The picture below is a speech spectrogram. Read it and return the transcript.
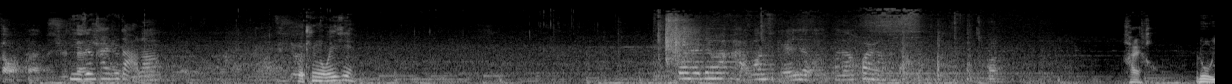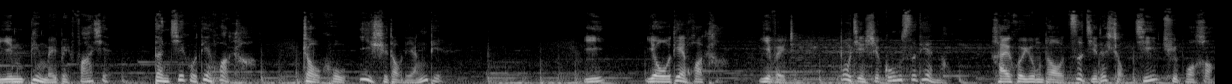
到百分之你已经开始打了。我听个微信。刚才电话卡忘记给你了，把它换上再打。好。还好，录音并没被发现，但接过电话卡，赵库意识到两点：一，有电话卡意味着不仅是公司电脑，还会用到自己的手机去拨号，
